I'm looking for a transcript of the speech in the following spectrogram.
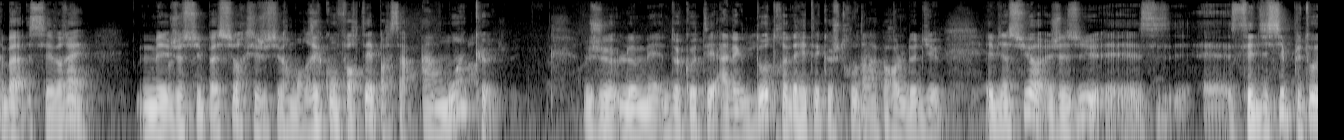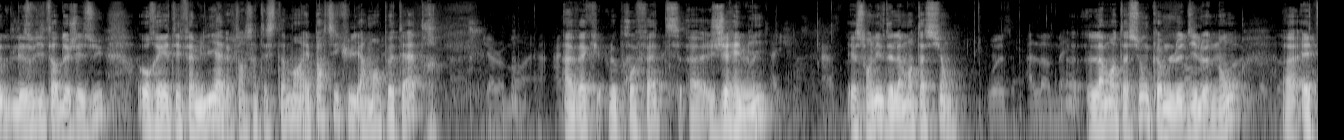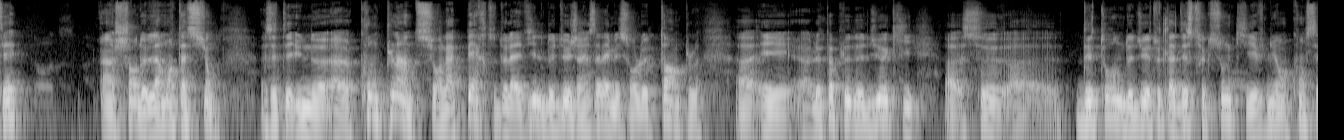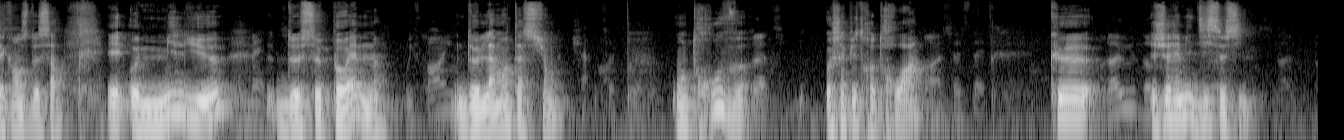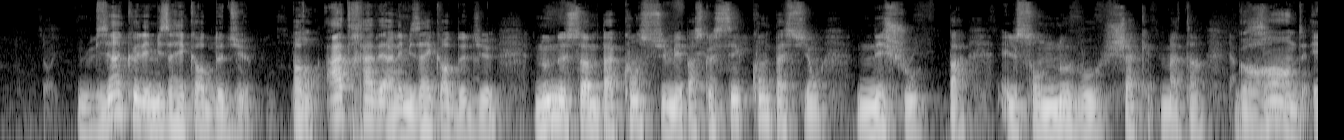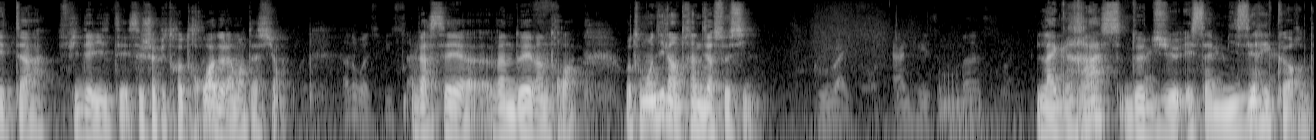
eh ben, c'est vrai, mais je ne suis pas sûr que si je suis vraiment réconforté par ça, à moins que je le mets de côté avec d'autres vérités que je trouve dans la parole de Dieu. Et bien sûr, Jésus, ses disciples, plutôt les auditeurs de Jésus, auraient été familiers avec l'Ancien Testament, et particulièrement peut-être avec le prophète euh, Jérémie et son livre des Lamentations. Lamentation, comme le dit le nom, euh, était un chant de lamentation. C'était une euh, complainte sur la perte de la ville de Dieu, Jérusalem, et sur le temple, euh, et euh, le peuple de Dieu qui se détourne de Dieu et toute la destruction qui est venue en conséquence de ça. Et au milieu de ce poème de lamentation, on trouve au chapitre 3 que Jérémie dit ceci. Bien que les miséricordes de Dieu, pardon, à travers les miséricordes de Dieu, nous ne sommes pas consumés parce que ses compassions n'échouent pas. Ils sont nouveaux chaque matin. Grande est ta fidélité. C'est chapitre 3 de Lamentation, versets 22 et 23. Autrement dit, il est en train de dire ceci. La grâce de Dieu et sa miséricorde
